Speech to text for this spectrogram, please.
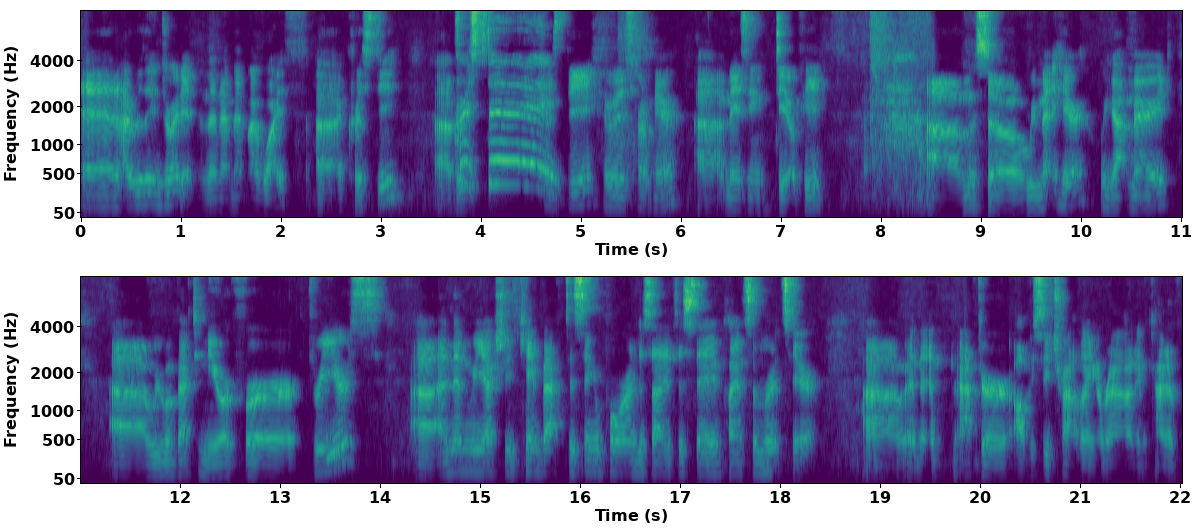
and I really enjoyed it. And then I met my wife, uh, Christy. Uh, who- Christy, who is from here, uh, amazing DOP. Um, so we met here, we got married, uh, we went back to New York for three years, uh, and then we actually came back to Singapore and decided to stay and plant some roots here. Um, and then after obviously traveling around and kind of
